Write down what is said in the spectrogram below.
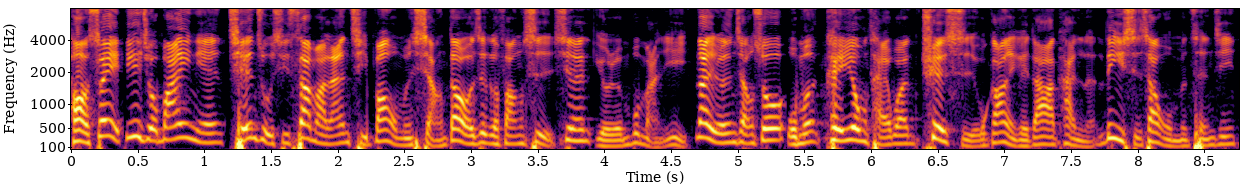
好，所以一九八一年前主席萨马兰奇帮我们想到了这个方式，现在有人不满意，那有人讲说我们可以用台湾，确实，我刚刚也给大家看了历史上我们曾经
